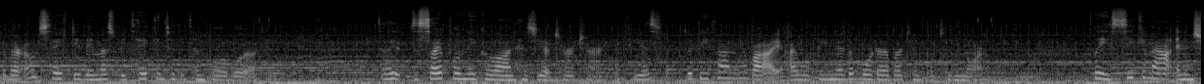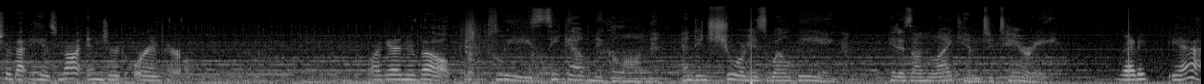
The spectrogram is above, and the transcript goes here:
For their own safety, they must be taken to the Temple of Loyalty. The disciple Nikolon has yet to return. If he is to be found nearby, I will be near the border of our temple to the north. Please seek him out and ensure that he is not injured or in peril. Well, I get a new belt. Please seek out Nikolon and ensure his well-being. It is unlike him to tarry. Ready? Yeah.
